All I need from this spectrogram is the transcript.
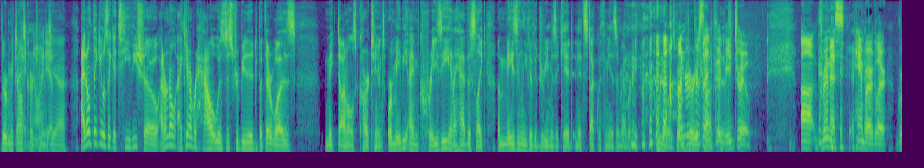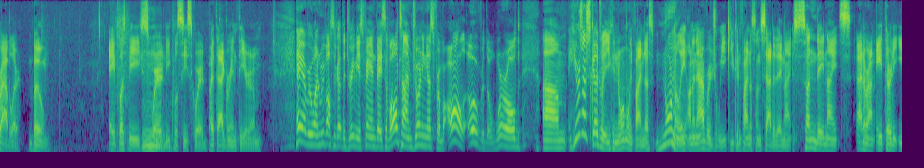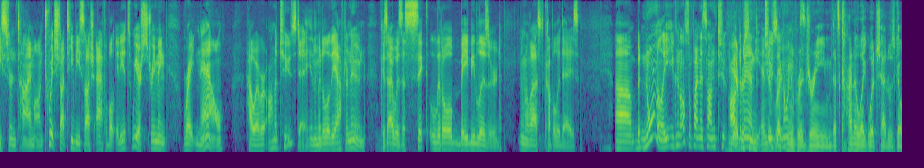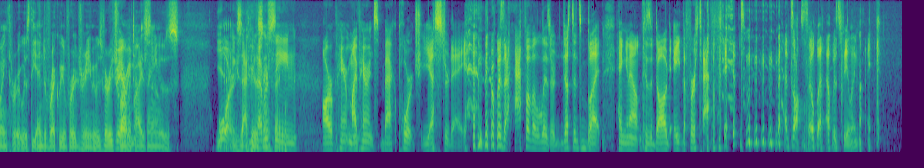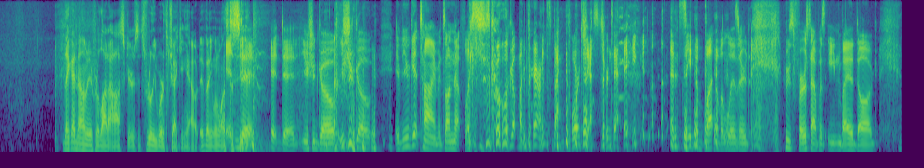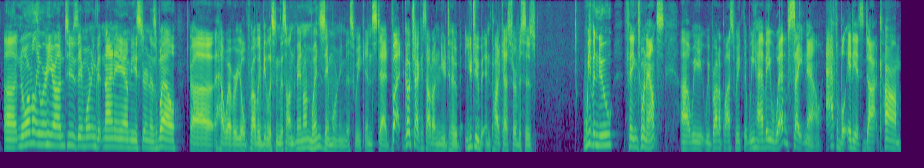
There were McDonald's no cartoons. idea. yeah, I don't think it was like a TV show. I don't know. I can't remember how it was distributed, but there was McDonald's cartoons. Or maybe I'm crazy and I had this like amazingly vivid dream as a kid, and it stuck with me as a memory. Who knows? But I'm Hundred very percent could be true. Uh, Grimace, Hamburglar, Grabbler. Boom. A plus B squared equals C squared. Pythagorean theorem. Hey everyone, we've also got the dreamiest fan base of all time joining us from all over the world. Um, here's our schedule. You can normally find us. Normally, on an average week, you can find us on Saturday night, Sunday nights at around 8.30 Eastern Time on twitch.tv slash affable idiots. We are streaming right now, however, on a Tuesday in the middle of the afternoon because I was a sick little baby lizard in the last couple of days. Um, but normally, you can also find us on, tu- Have you on ever seen demand the end Tuesday of Requiem for a. Dream? That's kind of like what Chad was going through. Was the end of Requiem for a Dream? It was very Very much traumatizing. so. It was yeah, or exactly if the you've same ever thing. seen our parent, my parents' back porch yesterday, and there was a half of a lizard, just its butt hanging out because a dog ate the first half of it. That's also what I was feeling like. They got nominated for a lot of Oscars. It's really worth checking out if anyone wants It to see did. it. It did. You should go. You should go. if you get time, it's on Netflix. Just go look up my parents' back porch yesterday and see the butt of a lizard whose first half was eaten by a dog. Uh, normally, we're here on Tuesday mornings at 9 a.m. Eastern as well. Uh, however, you'll probably be listening to this on demand on Wednesday morning this week instead. But go check us out on YouTube, YouTube and podcast services we have a new thing to announce. Uh, we we brought up last week that we have a website now, affableidiots.com.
